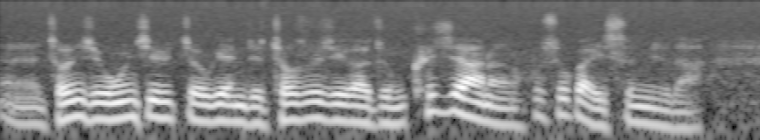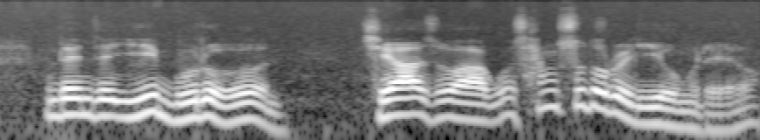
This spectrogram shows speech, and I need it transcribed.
에, 전시 온실 쪽에 이제 저수지가 좀 크지 않은 호수가 있습니다. 근데 이제 이 물은 지하수하고 상수도를 이용을 해요.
